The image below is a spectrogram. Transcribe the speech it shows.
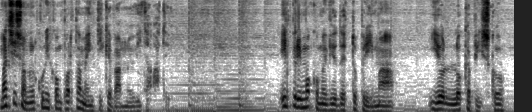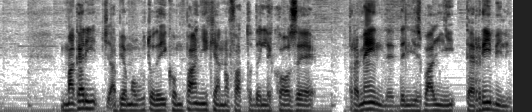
Ma ci sono alcuni comportamenti che vanno evitati. Il primo, come vi ho detto prima, io lo capisco, magari abbiamo avuto dei compagni che hanno fatto delle cose tremende, degli sbagli terribili,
